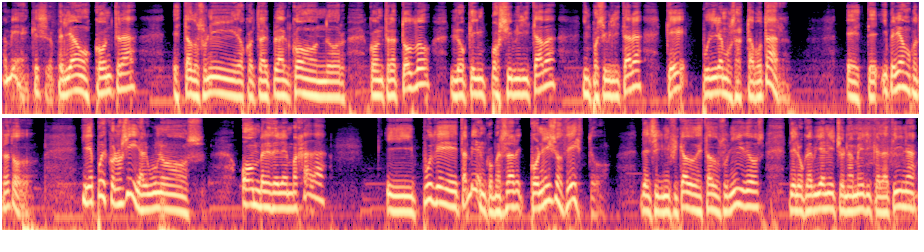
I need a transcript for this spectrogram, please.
también, qué sé peleábamos contra Estados Unidos, contra el Plan Cóndor, contra todo lo que imposibilitaba, imposibilitara que pudiéramos hasta votar. Este, y peleábamos contra todo. Y después conocí a algunos hombres de la embajada y pude también conversar con ellos de esto, del significado de Estados Unidos, de lo que habían hecho en América Latina.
